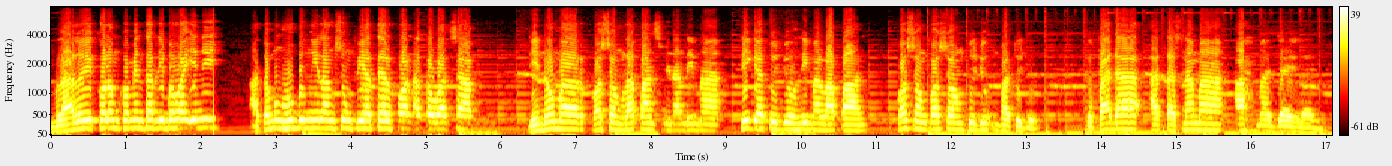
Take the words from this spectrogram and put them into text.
Melalui kolom komentar di bawah ini atau menghubungi langsung via telepon atau WhatsApp di nomor 0895 3758 00747 kepada atas nama Ahmad Jailani.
